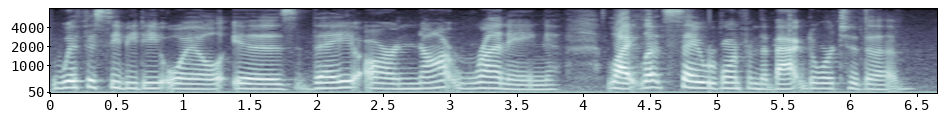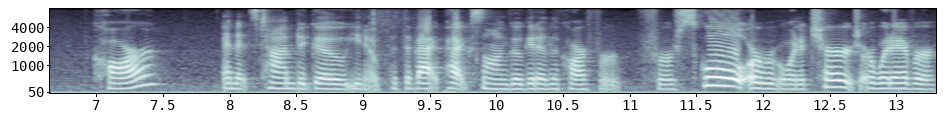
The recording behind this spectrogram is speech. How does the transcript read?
with the CBD oil is they are not running, like let's say we're going from the back door to the car and it's time to go, you know, put the backpacks on, go get in the car for, for school or we're going to church or whatever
